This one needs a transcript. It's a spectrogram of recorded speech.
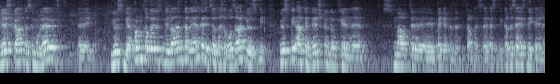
יש כאן, תשימו לב, USB, הכל מתחבר ל-USB, לא, אין כאן, אין כאן יציאות אחרות, זה רק USB. USB, אה כן, ויש כאן גם כן סמארט מדיה כזה, כרטיסי SD כאלה.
